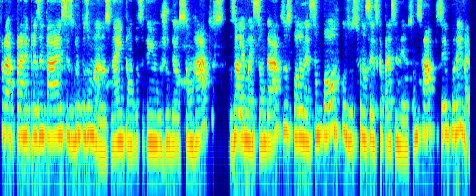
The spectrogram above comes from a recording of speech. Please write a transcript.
para representar esses grupos humanos, né? Então você tem os judeus são ratos, os alemães são gatos, os poloneses são porcos, os franceses que aparecem menos são sapos e por aí vai.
